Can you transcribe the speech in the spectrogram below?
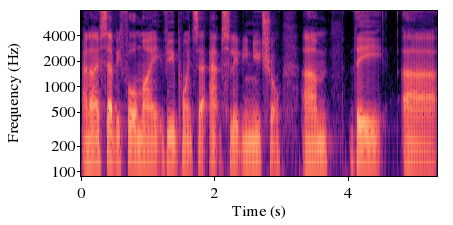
and I've said before my viewpoints are absolutely neutral. Um, the uh,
